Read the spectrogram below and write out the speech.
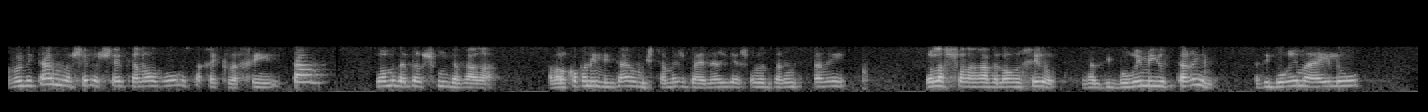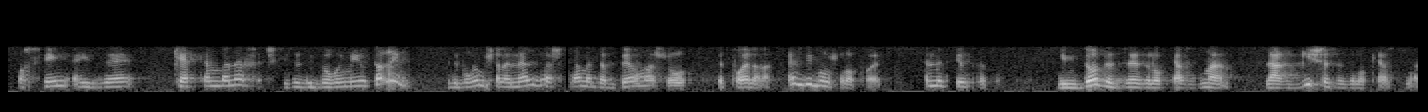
אבל בינתיים הוא יושב יושב קרנות והוא משחק קלפים, סתם, לא מדבר שום דבר רע. אבל על כל פנים בינתיים הוא משתמש באנרגיה שלו לדברים סתמיים. לא לשון הרע ולא רכילות, אבל דיבורים מיותרים. הדיבורים האלו עושים איזה כתם בנפש, כי זה דיבורים מיותרים. זה דיבורים של אנרגיה שאתה מדבר משהו ופועל עליו. אין דיבור שלא פועל, אין מציאות כזאת. למדוד את זה זה לוקח זמן, להרגיש את זה זה לוקח זמן.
